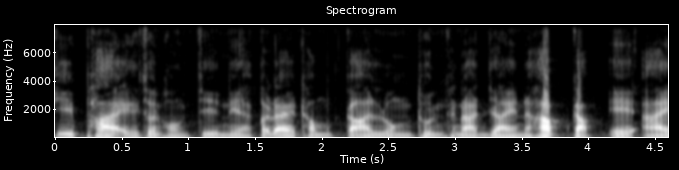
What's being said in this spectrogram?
ที่ภาคเอกชนของจีนเนี่ยก็ได้ทำการลงทุนขนาดใหญ่นะครับกับ AI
